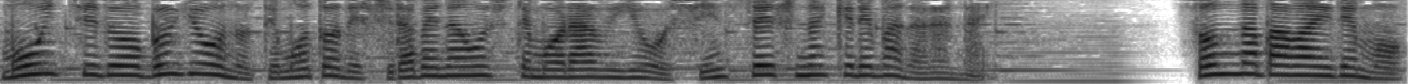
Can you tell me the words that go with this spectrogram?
もう一度奉行の手元で調べ直してもらうよう申請しなければならない。そんな場合でも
